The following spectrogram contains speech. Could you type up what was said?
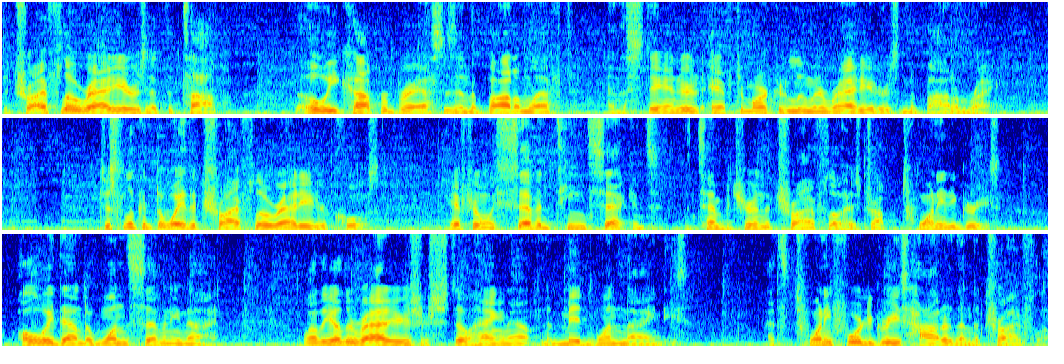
The Tri-Flow radiator is at the top, the OE copper brass is in the bottom left, and the standard aftermarket aluminum radiator is in the bottom right. Just look at the way the Tri-Flow radiator cools. After only 17 seconds, the temperature in the Tri-Flow has dropped 20 degrees, all the way down to 179, while the other radiators are still hanging out in the mid 190s. That's 24 degrees hotter than the Tri-Flow.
